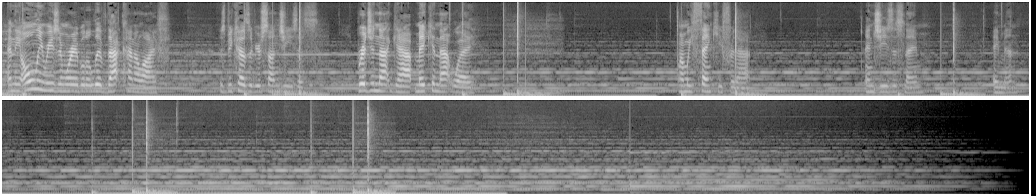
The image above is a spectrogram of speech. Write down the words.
And the only reason we're able to live that kind of life is because of your son Jesus, bridging that gap, making that way. And we thank you for that. In Jesus' name, amen.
